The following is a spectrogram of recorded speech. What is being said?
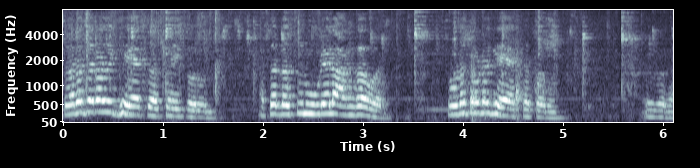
जरा जरा घ्यायचं असं हे करून. आता लसूण उडेल अंगावर. थोडं थोडं घ्यायचं करून. हे बघा.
